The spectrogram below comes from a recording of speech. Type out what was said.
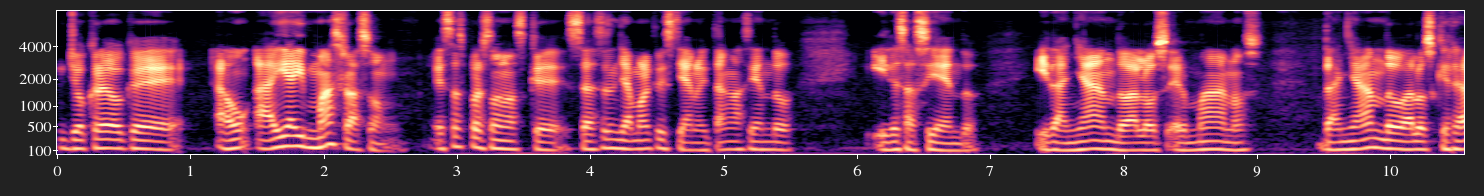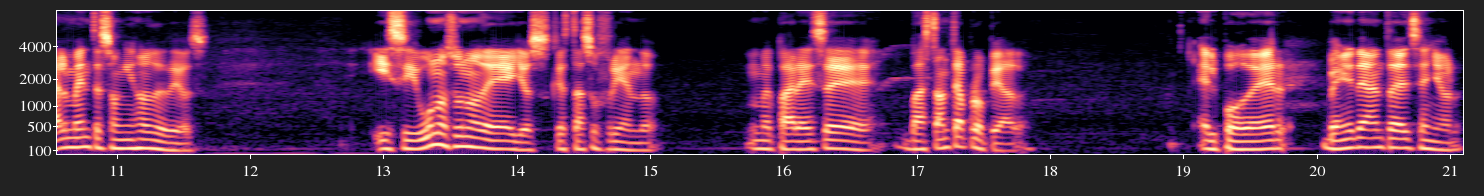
yo creo que ahí hay más razón. Esas personas que se hacen llamar cristianos y están haciendo y deshaciendo y dañando a los hermanos, dañando a los que realmente son hijos de Dios. Y si uno es uno de ellos que está sufriendo, me parece bastante apropiado el poder venir delante del Señor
